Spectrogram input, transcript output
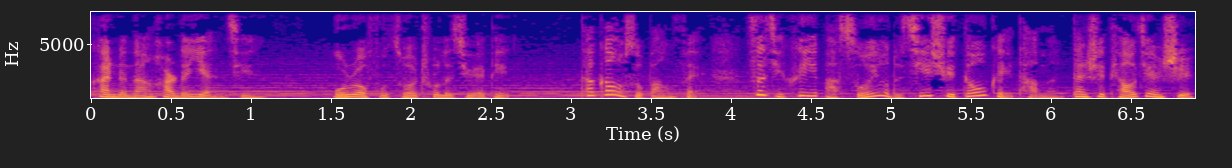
看着男孩的眼睛，吴若甫做出了决定。他告诉绑匪，自己可以把所有的积蓄都给他们，但是条件是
